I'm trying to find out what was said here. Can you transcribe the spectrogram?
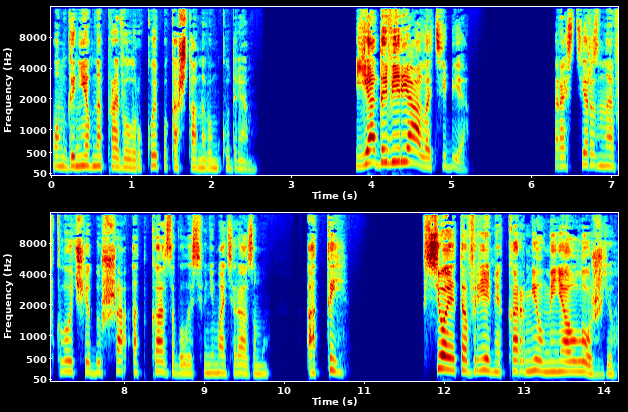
Он гневно провел рукой по каштановым кудрям. «Я доверяла тебе!» Растерзанная в клочья душа отказывалась внимать разуму. «А ты все это время кормил меня ложью.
